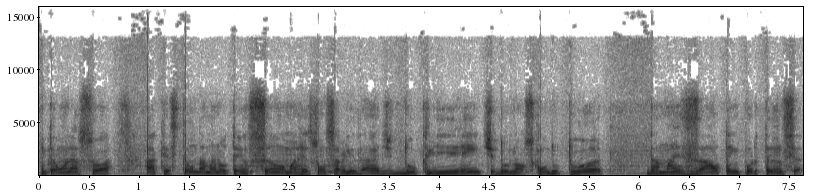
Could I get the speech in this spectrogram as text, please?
Então, olha só, a questão da manutenção é uma responsabilidade do cliente, do nosso condutor, da mais alta importância.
